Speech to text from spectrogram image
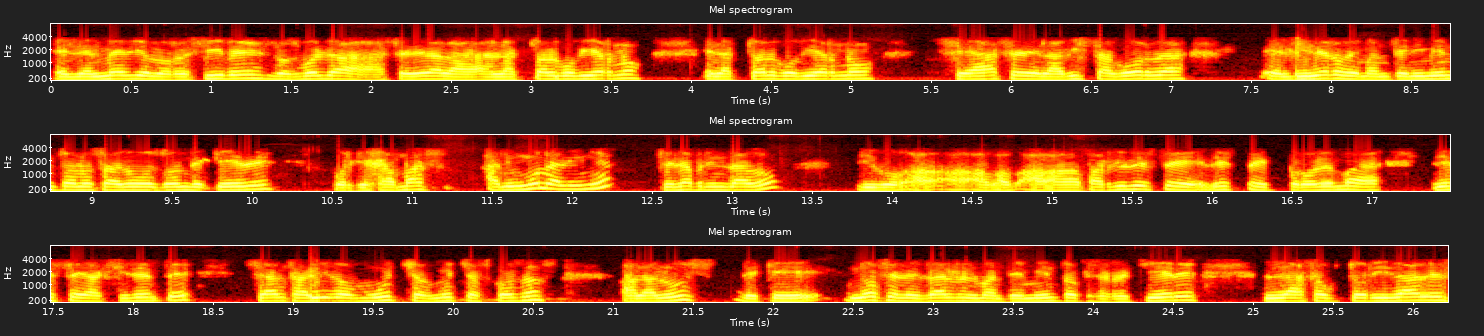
el del medio lo recibe, los vuelve a ceder al actual gobierno, el actual gobierno se hace de la vista gorda, el dinero de mantenimiento no sabemos dónde quede, porque jamás a ninguna línea se le ha brindado, digo, a, a partir de este, de este problema, de este accidente, se han salido muchas, muchas cosas, a la luz de que no se les da el mantenimiento que se requiere, las autoridades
